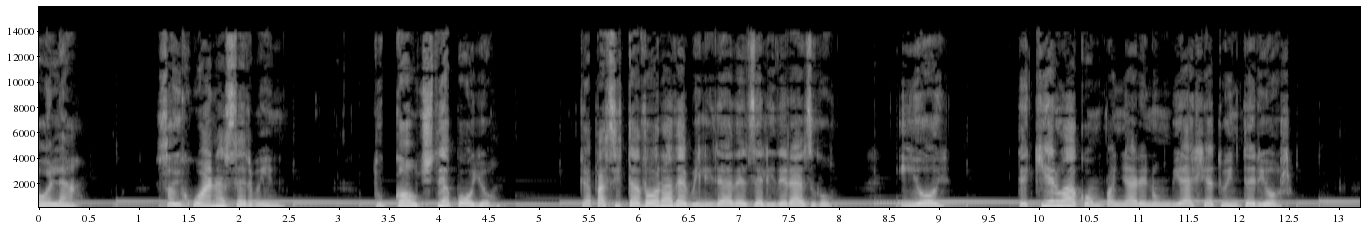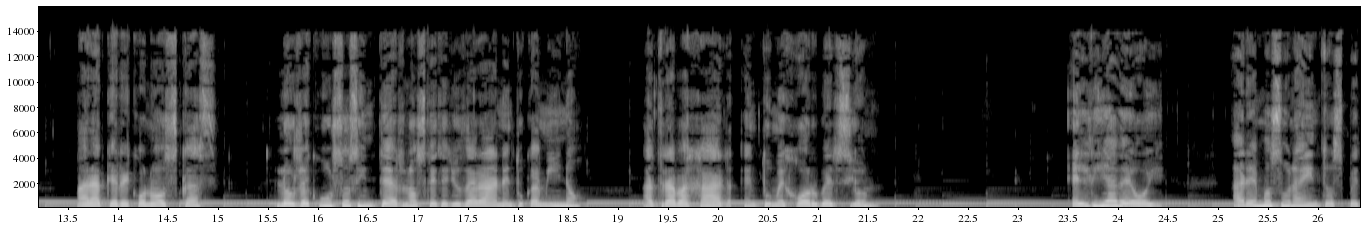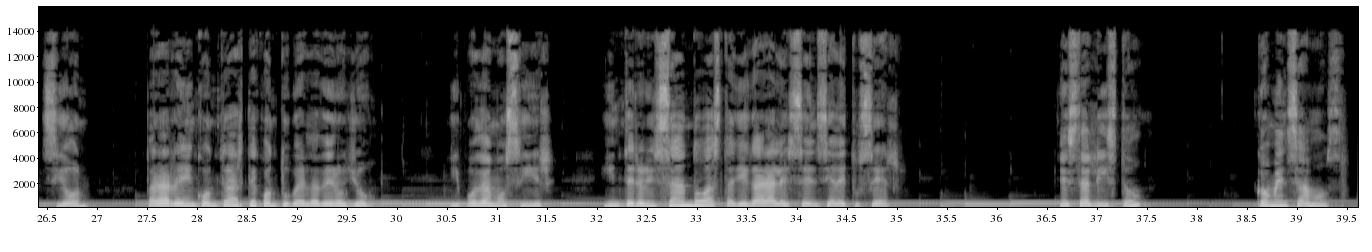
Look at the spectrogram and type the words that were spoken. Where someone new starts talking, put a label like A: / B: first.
A: Hola, soy Juana Servín, tu coach de apoyo, capacitadora de habilidades de liderazgo, y hoy te quiero acompañar en un viaje a tu interior para que reconozcas los recursos internos que te ayudarán en tu camino a trabajar en tu mejor versión. El día de hoy haremos una introspección para reencontrarte con tu verdadero yo y podamos ir interiorizando hasta llegar a la esencia de tu ser. ¿Estás listo? Comenzamos.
